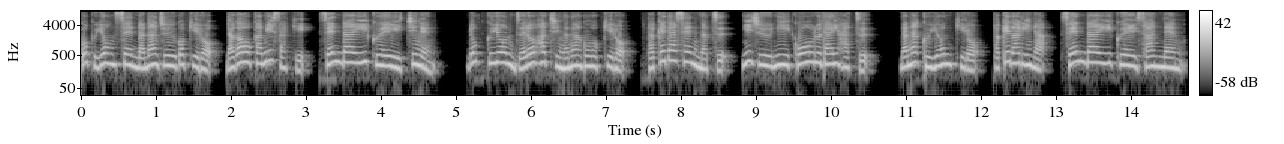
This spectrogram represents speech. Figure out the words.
5区4075キロ、長岡美咲、仙台育英1年。6区40875キロ、武田千夏、22コールダイハツ。7区4キロ、武田里奈、仙台育英3年。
